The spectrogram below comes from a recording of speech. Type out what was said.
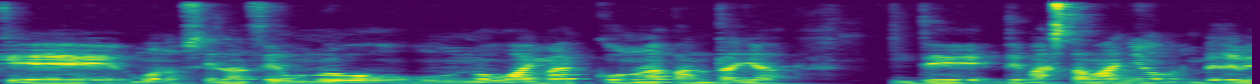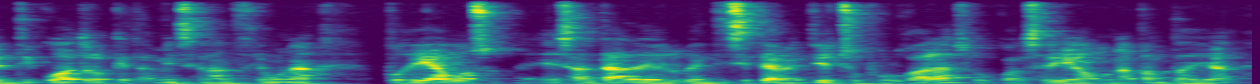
que, bueno, se lance un nuevo, un nuevo iMac con una pantalla de, de más tamaño, en vez de 24, que también se lance una, podríamos saltar del 27 a 28 pulgadas, lo cual sería una pantalla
